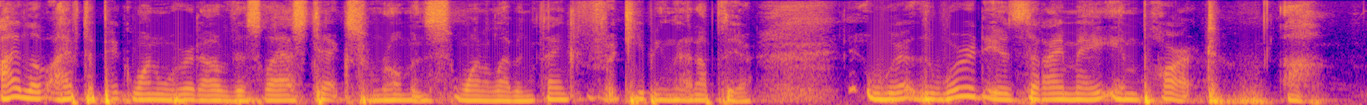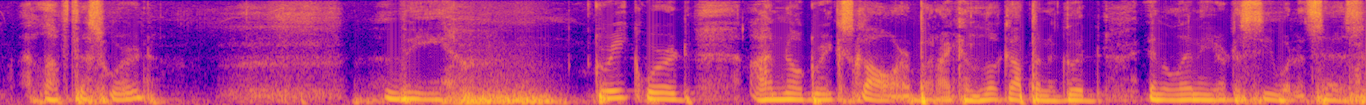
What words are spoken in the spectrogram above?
I love. I have to pick one word out of this last text from Romans 1:11. Thank you for keeping that up there. Where the word is that I may impart. Ah, I love this word. The Greek word. I'm no Greek scholar, but I can look up in a good interlinear to see what it says.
